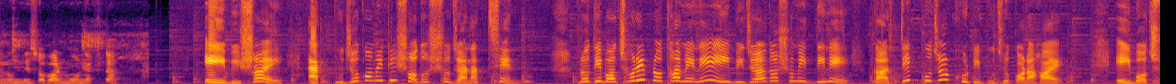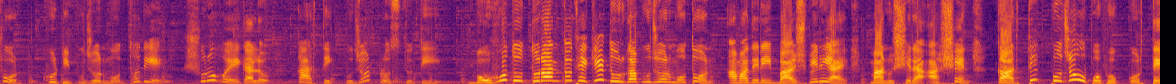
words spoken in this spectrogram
আনন্দে সবার মন একটা এই বিষয়ে এক পুজো কমিটির সদস্য জানাচ্ছেন। প্রতি বছরই প্রথা মেনে এই বিজয়া দশমীর দিনে কার্তিক পুজোর খুঁটি পুজো করা হয়। এই বছর খুঁটি পুজোর মধ্য দিয়ে শুরু হয়ে গেল কার্তিক পুজোর প্রস্তুতি। বহু দূর দূরান্ত থেকে দুর্গাপুজোর মতন আমাদের এই বাঁশবেরিয়ায় মানুষেরা আসেন কার্তিক পুজো উপভোগ করতে।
